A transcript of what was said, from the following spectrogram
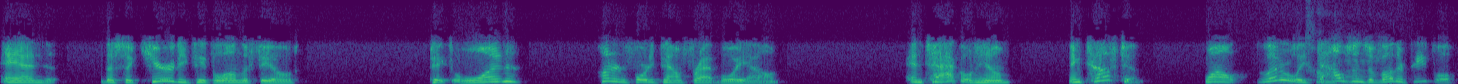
And the security people on the field picked one 140 pound frat boy out and tackled him and cuffed him while literally Come thousands on. of other people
